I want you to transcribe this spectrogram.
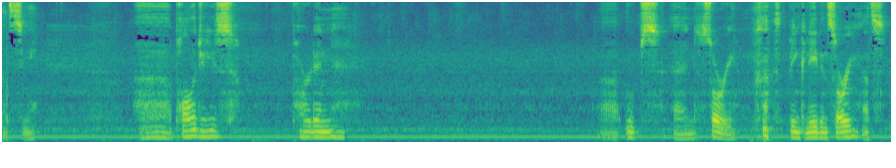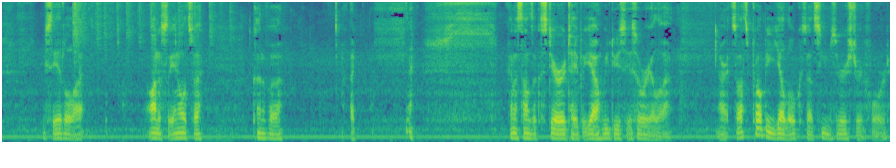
let's see. Uh, apologies, pardon, uh, oops, and sorry. Being Canadian, sorry, that's, we say it a lot. Honestly, I know it's a kind of a, a kind of sounds like a stereotype, but yeah, we do say sorry a lot. All right, so that's probably yellow because that seems very straightforward.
